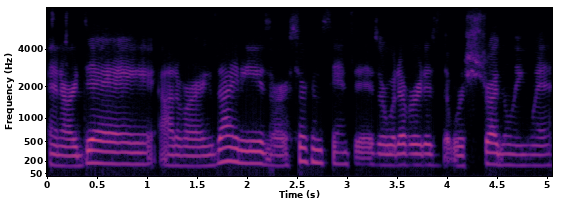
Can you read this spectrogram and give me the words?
in our day, out of our anxieties or our circumstances or whatever it is that we're struggling with,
